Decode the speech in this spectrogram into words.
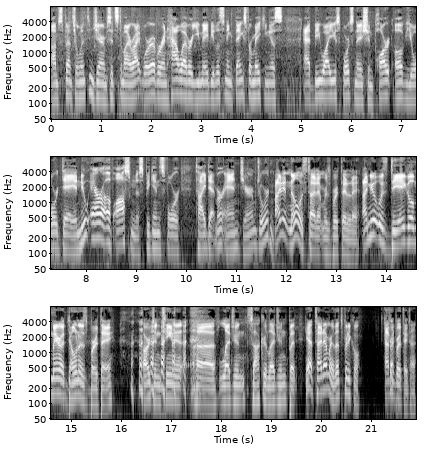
I'm Spencer Linton. Jarom sits to my right, wherever and however you may be listening. Thanks for making us at BYU Sports Nation part of your day. A new era of awesomeness begins for Ty Detmer and Jarom Jordan. I didn't know it was Ty Detmer's birthday today. I knew it was Diego Maradona's birthday, Argentina uh, legend, soccer legend. But yeah, Ty Detmer, that's pretty cool. Happy Fr- birthday, Ty.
